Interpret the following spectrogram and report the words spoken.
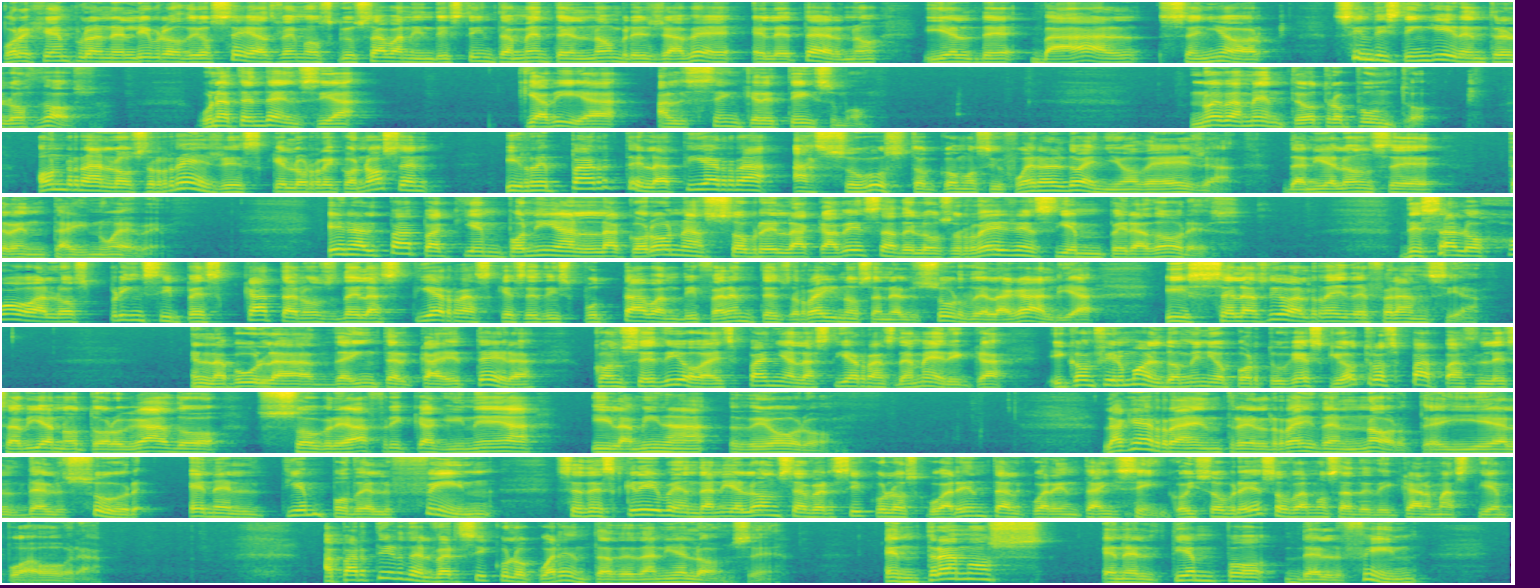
Por ejemplo, en el libro de Oseas vemos que usaban indistintamente el nombre Yahvé, el Eterno, y el de Baal, Señor, sin distinguir entre los dos una tendencia que había al sincretismo. Nuevamente otro punto. Honra a los reyes que lo reconocen y reparte la tierra a su gusto como si fuera el dueño de ella. Daniel 11, 39. Era el Papa quien ponía la corona sobre la cabeza de los reyes y emperadores desalojó a los príncipes cátaros de las tierras que se disputaban diferentes reinos en el sur de la Galia y se las dio al rey de Francia. En la bula de Intercaetera concedió a España las tierras de América y confirmó el dominio portugués que otros papas les habían otorgado sobre África, Guinea y la mina de oro. La guerra entre el rey del norte y el del sur en el tiempo del fin se describe en Daniel 11 versículos 40 al 45 y sobre eso vamos a dedicar más tiempo ahora. A partir del versículo 40 de Daniel 11, entramos en el tiempo del fin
